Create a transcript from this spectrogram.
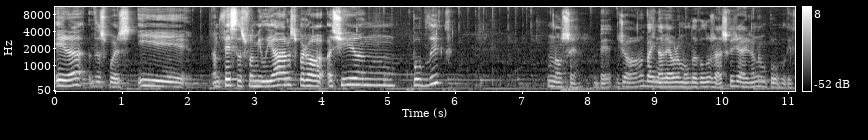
Era després. I en festes familiars, però així en públic, no sé. Bé, jo vaig anar a veure molt de galosars que ja eren en públic.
